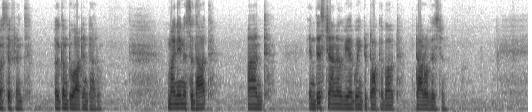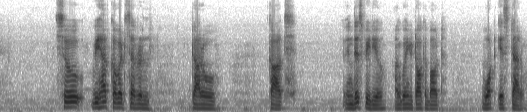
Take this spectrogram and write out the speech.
Namaste friends, welcome to Art and Tarot. My name is Siddharth and in this channel we are going to talk about Tarot Wisdom. So we have covered several Tarot cards. In this video I'm going to talk about what is Tarot.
